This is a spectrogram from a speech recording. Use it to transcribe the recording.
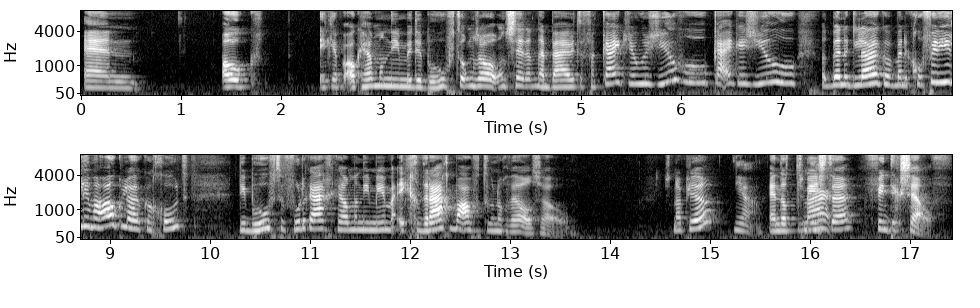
En ook, ik heb ook helemaal niet meer de behoefte om zo ontzettend naar buiten van... Kijk jongens, joehoe, kijk eens, joehoe. Wat ben ik leuk, wat ben ik goed. Vinden jullie me ook leuk en goed? Die behoefte voel ik eigenlijk helemaal niet meer. Maar ik gedraag me af en toe nog wel zo. Snap je? Ja. En dat tenminste vind ik zelf.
